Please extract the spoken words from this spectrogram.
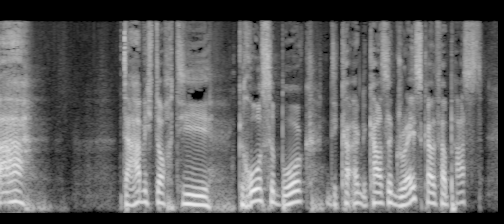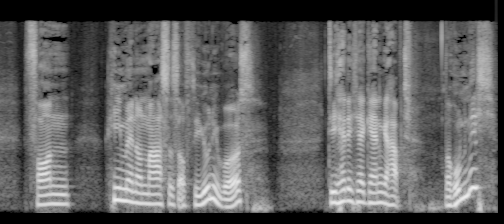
ah, da habe ich doch die große Burg, die Castle Grayskull verpasst von He-Man und Masters of the Universe die hätte ich ja gern gehabt. Warum nicht?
